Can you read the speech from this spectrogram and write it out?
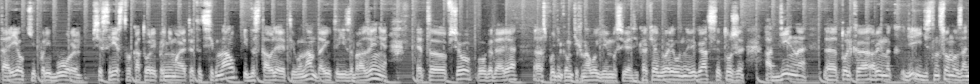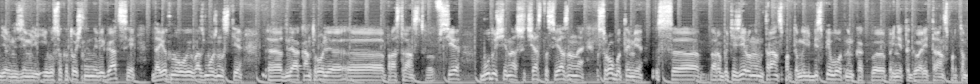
тарелки, приборы, все средства, которые принимают этот сигнал и доставляют его нам, дают и изображение. Это все благодаря э, спутниковым технологиям и связи. Как я говорил, и навигации тоже отдельно э, только рынок и дистанционного зондирования Земли, и высокоточной навигации дает новые возможности э, для контроля пространства. Все будущее наше часто связано с роботами, с роботизированным транспортом или беспилотным, как принято говорить, транспортом.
